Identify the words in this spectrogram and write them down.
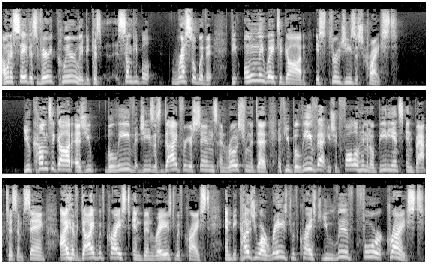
I want to say this very clearly because some people wrestle with it. The only way to God is through Jesus Christ. You come to God as you believe that Jesus died for your sins and rose from the dead. If you believe that, you should follow him in obedience in baptism, saying, I have died with Christ and been raised with Christ. And because you are raised with Christ, you live for Christ.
